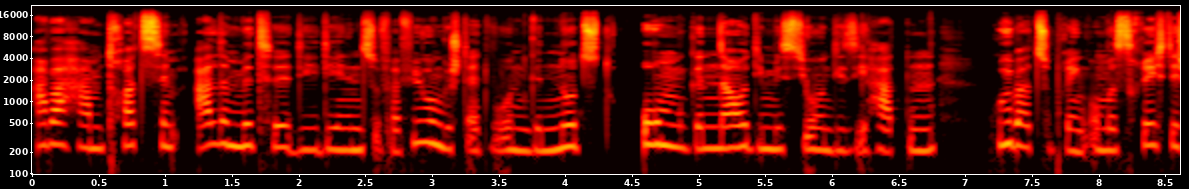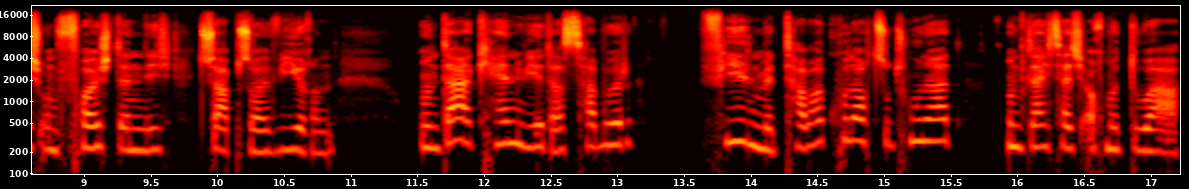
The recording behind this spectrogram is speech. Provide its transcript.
aber haben trotzdem alle Mittel, die denen zur Verfügung gestellt wurden, genutzt, um genau die Mission, die sie hatten, rüberzubringen, um es richtig und vollständig zu absolvieren. Und da erkennen wir, dass Sabr viel mit Tawakkul auch zu tun hat und gleichzeitig auch mit Dua.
